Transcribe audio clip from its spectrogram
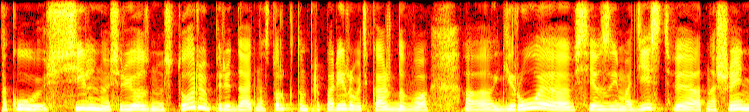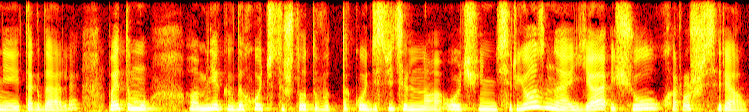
такую сильную, серьезную историю передать, настолько там препарировать каждого э, героя, все взаимодействия, отношения и так далее. Поэтому э, мне, когда хочется что-то вот такое действительно очень серьезное, я ищу хороший сериал.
